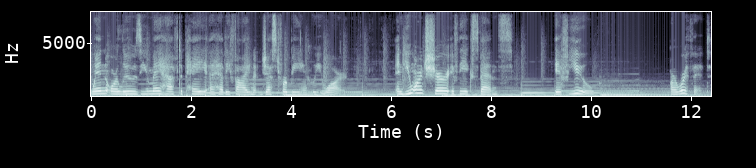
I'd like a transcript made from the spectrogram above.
Win or lose, you may have to pay a heavy fine just for being who you are. And you aren't sure if the expense, if you are worth it.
